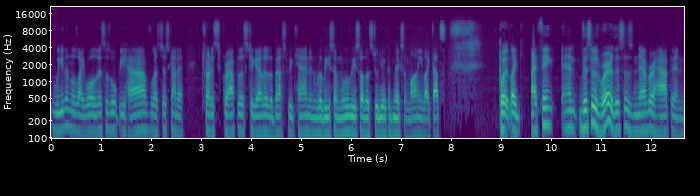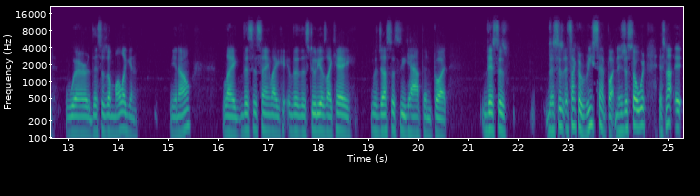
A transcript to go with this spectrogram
Whedon was like, "Well, this is what we have. Let's just kind of try to scrap this together the best we can and release a movie so the studio could make some money." Like that's. But like I think, and this is rare. This has never happened where this is a mulligan. You know, like this is saying like the the studio's like, "Hey, the Justice League happened, but this is this is it's like a reset button. It's just so weird. It's not. It,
